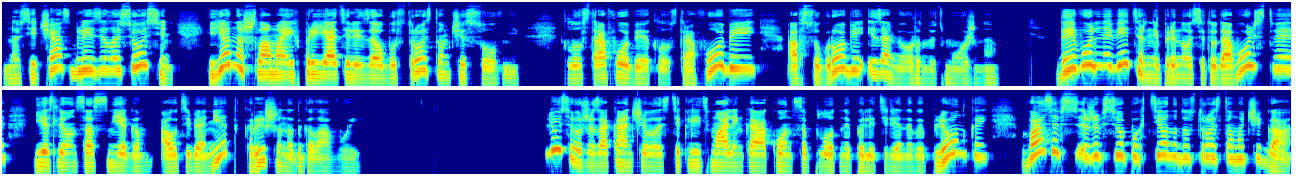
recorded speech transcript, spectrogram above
Но сейчас близилась осень, и я нашла моих приятелей за обустройством часовни. Клаустрофобия клаустрофобией, а в сугробе и замерзнуть можно. Да и вольный ветер не приносит удовольствия, если он со снегом, а у тебя нет крыши над головой. Люся уже заканчивала стеклить маленькое оконце плотной полиэтиленовой пленкой. Вася же все пыхтел над устройством очага.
